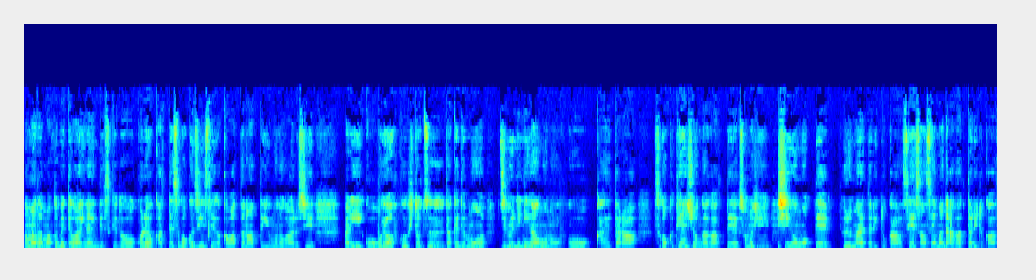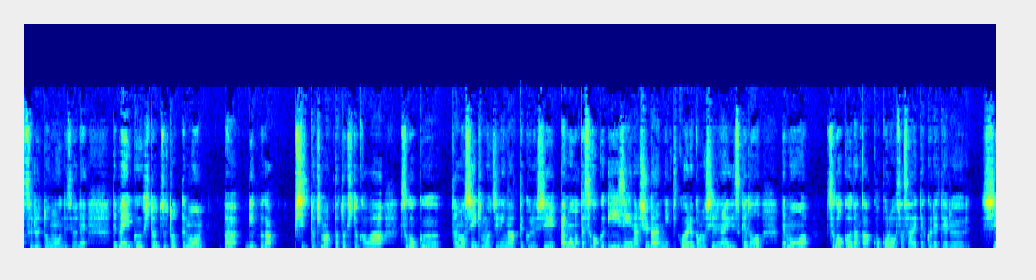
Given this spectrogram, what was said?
まあ、まだまとめてはいないんですけどこれを買ってすごく人生が変わったなっていうものがあるしやっぱりこうお洋服一つだけでも自分に似合うものを変えたらすごくテンションが上がってその日自信を持って振る舞えたりとか生産性まで上がったりとかすると思うんですよね。でメイク一つとってもやっぱリップがピシッと決まった時とかはすごく楽しい気持ちになってくるし買い物ってすごくイージーな手段に聞こえるかもしれないですけどでもすごくなんか心を支えてくれてるし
